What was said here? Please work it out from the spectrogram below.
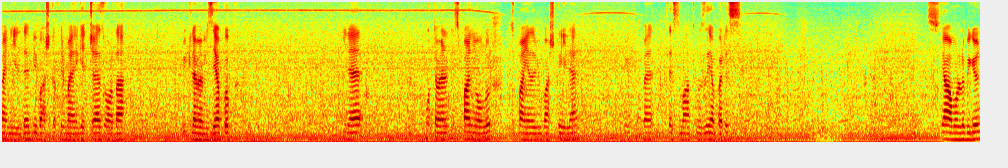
Aynı ilde bir başka firmaya geçeceğiz. Orada yüklememizi yapıp yine muhtemelen İspanya olur. İspanya'da bir başka ile yükleme teslimatımızı yaparız. Yağmurlu bir gün,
